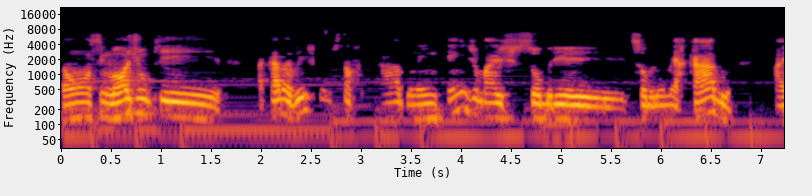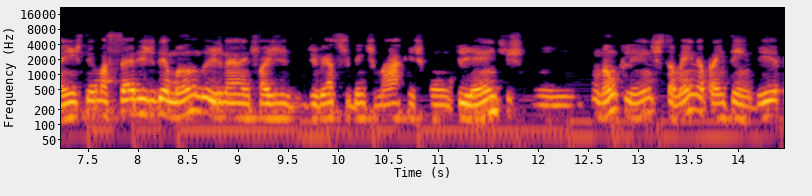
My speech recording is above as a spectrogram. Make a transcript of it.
Então, assim, lógico que a cada vez que a gente está focado, né, entende mais sobre, sobre o mercado, a gente tem uma série de demandas, né? A gente faz diversos benchmarks com clientes e não clientes também, né? Para entender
